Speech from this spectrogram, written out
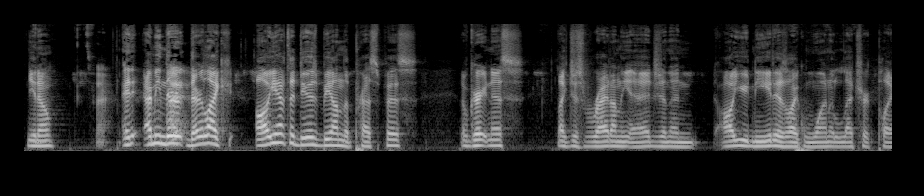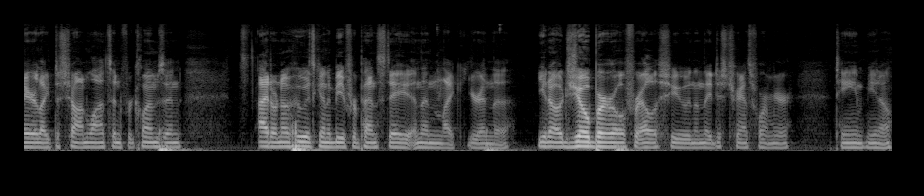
You know, it, I mean they're they're like all you have to do is be on the precipice of greatness, like just right on the edge, and then all you need is like one electric player like Deshaun Watson for Clemson. I don't know who it's going to be for Penn State, and then like you're in the you know Joe Burrow for LSU, and then they just transform your team. You know,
